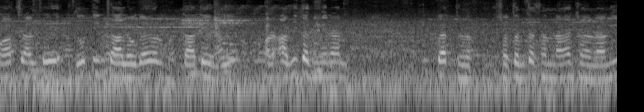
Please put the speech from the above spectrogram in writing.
पाँच साल से दो तीन साल हो गए और भटकाते हुए। और अभी तक मेरा पत्र स्वतंत्रता संग्राम सेनानी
